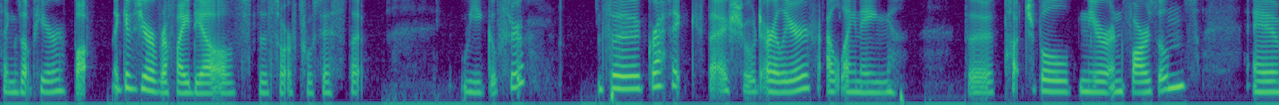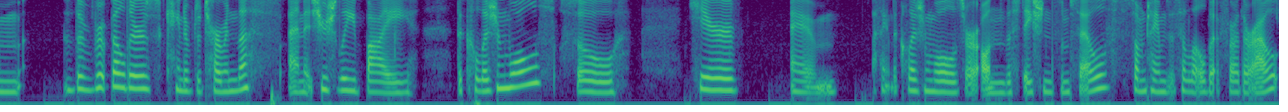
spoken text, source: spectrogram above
things up here, but it gives you a rough idea of the sort of process that we go through. The graphic that I showed earlier outlining the touchable near and far zones, um, the route builders kind of determine this and it's usually by the collision walls. So here um, I think the collision walls are on the stations themselves. Sometimes it's a little bit further out.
